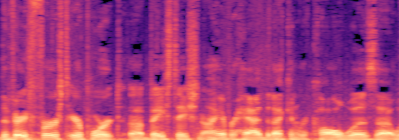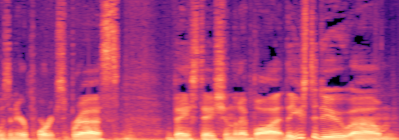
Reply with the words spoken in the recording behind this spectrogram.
the very first airport uh, base station I ever had that I can recall was uh, was an Airport Express base station that I bought. They used to do um,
